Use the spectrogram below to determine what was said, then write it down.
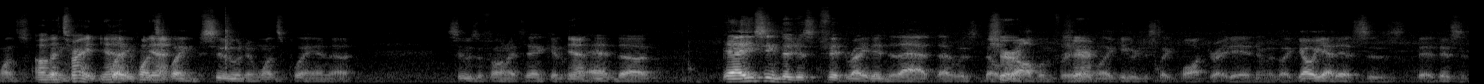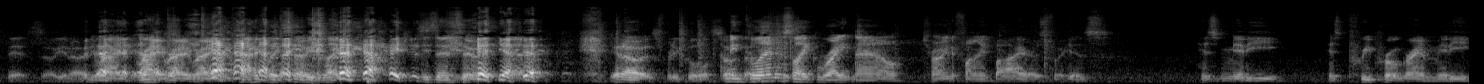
once. Oh, that's playing- right, yeah, play- once yeah. playing bassoon and once playing uh, sousaphone, I think. And, Yeah. And uh, yeah, he seemed to just fit right into that. That was no Sure, problem for sure. him. Like he was just like walked right in and was like, "Oh yeah, this is this is this." So you know. Right, right, right, right. Exactly. So he's like, just- he's into it. yeah. yeah. You know, it's pretty cool. So I mean, Glenn is like right now trying to find buyers for his his MIDI, his pre-programmed MIDI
